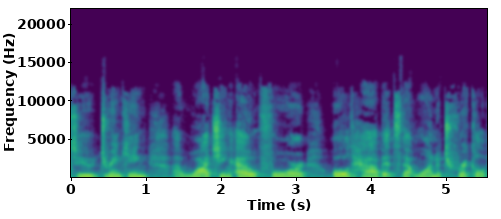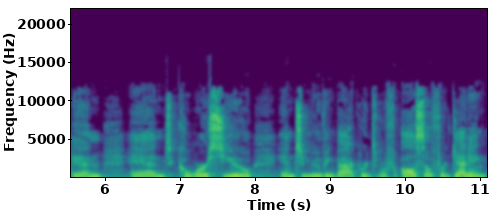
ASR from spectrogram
to drinking, uh, watching out for old habits that want to trickle in and coerce you into moving backwards. We're also forgetting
